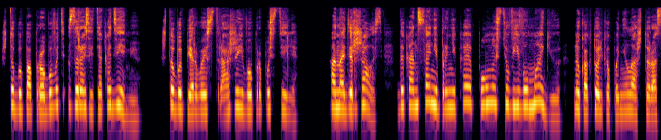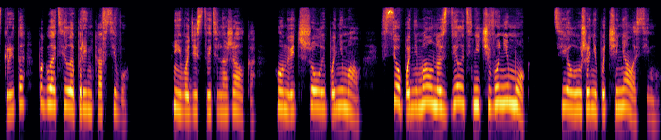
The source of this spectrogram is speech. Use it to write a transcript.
чтобы попробовать заразить Академию, чтобы первые стражи его пропустили. Она держалась, до конца не проникая полностью в его магию, но как только поняла, что раскрыто, поглотила паренька всего. Его действительно жалко. Он ведь шел и понимал. Все понимал, но сделать ничего не мог. Тело уже не подчинялось ему.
